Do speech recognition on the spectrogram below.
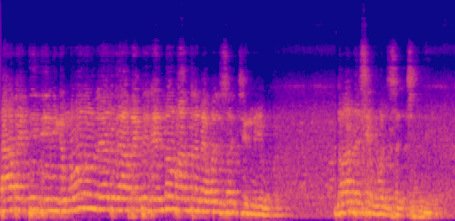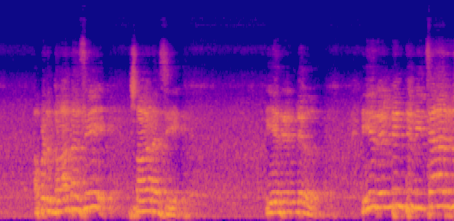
కాబట్టి దీనికి మూలం లేదు కాబట్టి రెండో మాత్రం ఇవ్వాల్సి వచ్చింది. ద్వాదశి ఇవ్వాల్సి వచ్చింది. అప్పుడు ద్వాదశి షోడశి. ఈ రెండు ఈ రెండింటి విచారణ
